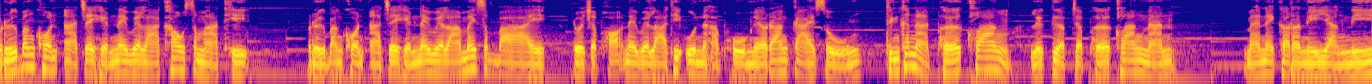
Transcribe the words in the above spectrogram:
หรือบางคนอาจจะเห็นในเวลาเข้าสมาธิ หรือบางคนอาจจะเห็นในเวลาไม่สบาย โดยเฉพาะในเวลาที่อุณหภูมิในร่างกายสูง ถึงขนาดเพ้อคลั่ง หรือเกือบจะเพ้อคลั่งนั้น แม้ในกรณีอย่างนี้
